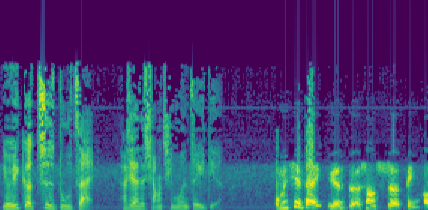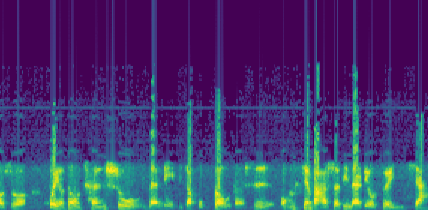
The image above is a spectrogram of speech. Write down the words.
有一个制度在？他现在在想请问这一点。我们现在原则上设定哈，说会有这种陈述能力比较不够的是，是我们先把它设定在六岁以下。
